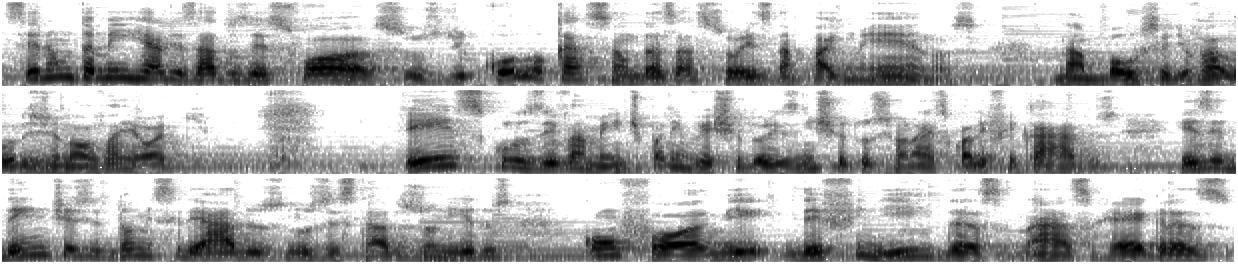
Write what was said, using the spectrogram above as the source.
serão também realizados esforços de colocação das ações na PagMenos, na Bolsa de Valores de Nova York, exclusivamente para investidores institucionais qualificados, residentes e domiciliados nos Estados Unidos, conforme definidas nas regras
